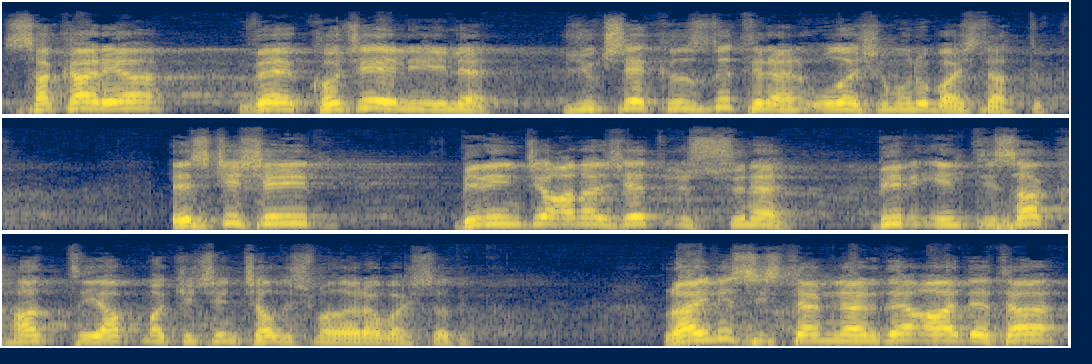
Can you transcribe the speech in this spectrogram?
Sakarya ve Kocaeli ile yüksek hızlı tren ulaşımını başlattık. Eskişehir birinci anajet üssüne bir iltisak hattı yapmak için çalışmalara başladık. Raylı sistemlerde adeta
